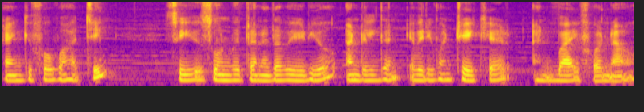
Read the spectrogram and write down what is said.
Thank you for watching see you soon with another video until then everyone take care and bye for now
